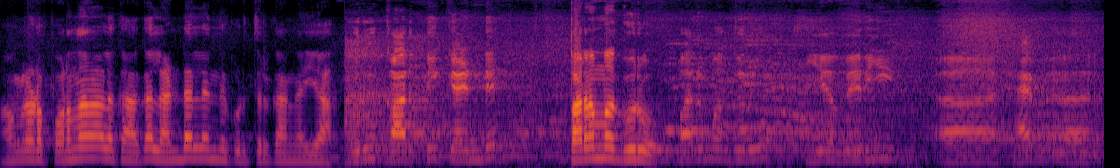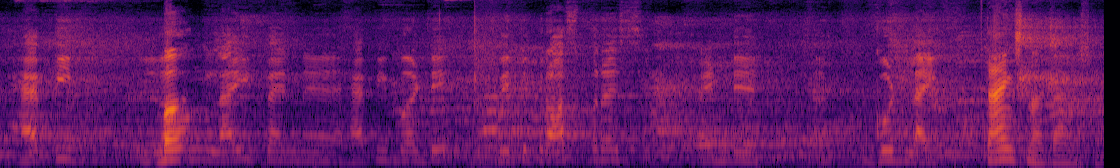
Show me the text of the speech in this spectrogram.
அவங்களோட பிறந்த நாளுக்காக லண்டன்ல இருந்து கொடுத்துருக்காங்க ஐயா. Guru Karthik and பரமகுரு uh, happy long life and uh, happy birthday with prosperous and uh, good life. தேங்க்ஸ்ண்ணா தேங்க்ஸ்ண்ணா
